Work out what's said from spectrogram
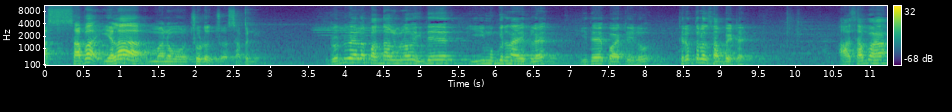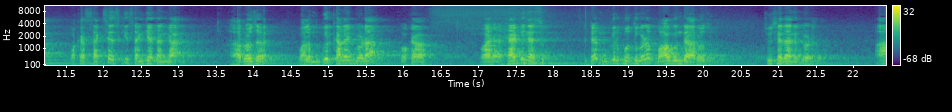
ఆ సభ ఎలా మనం చూడొచ్చు ఆ సభని? రెండు వేల పద్నాలుగులో ఇదే ఈ ముగ్గురు నాయకులే ఇదే పార్టీలు తిరుపతిలో సభ పెట్టాయి. ఆ సభ ఒక సక్సెస్కి సంకేతంగా ఆ రోజు వాళ్ళ ముగ్గురు కలయిక కూడా ఒక హ్యాపీనెస్ అంటే ముగ్గురు పొత్తు కూడా బాగుంది ఆ రోజు చూసేదానికి కూడా. ఆ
